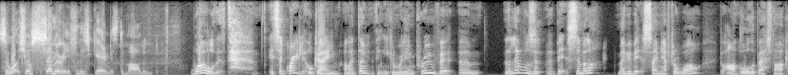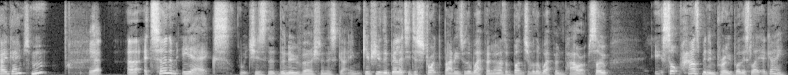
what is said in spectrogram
So, what's your summary for this game, Mr. Marland? Well, it's a great little game, and I don't think you can really improve it. Um, the levels are a bit similar, maybe a bit samey after a while, but aren't all the best arcade games? Hmm? Yeah. Uh, Eternum EX, which is the, the new version of this game, gives you the ability to strike baddies with a weapon and has a bunch of other weapon power ups. So it sort of has been improved by this later game.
